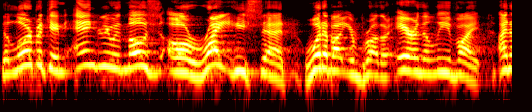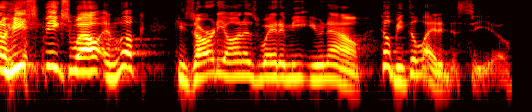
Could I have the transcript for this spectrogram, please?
The Lord became angry with Moses. All right, he said. What about your brother, Aaron the Levite? I know he speaks well, and look, he's already on his way to meet you now. He'll be delighted to see you.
